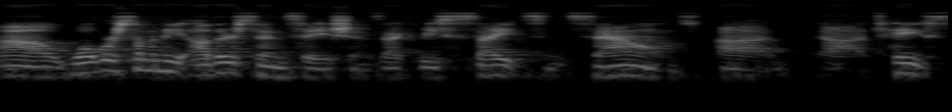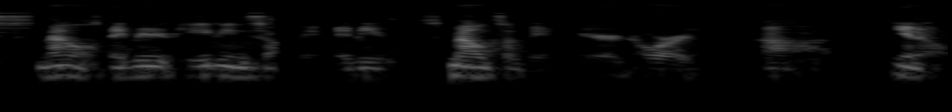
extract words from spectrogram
Uh, what were some of the other sensations? That could be sights and sounds, uh, uh, tastes, smells. Maybe you're eating something. Maybe you smelled something weird, or uh, you know,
